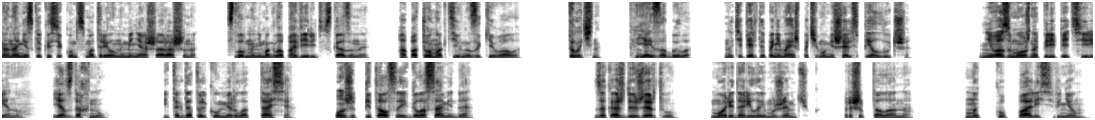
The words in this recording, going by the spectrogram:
Она несколько секунд смотрела на меня ошарашенно, словно не могла поверить в сказанное, а потом активно закивала. «Точно, я и забыла. Но теперь ты понимаешь, почему Мишель спел лучше?» «Невозможно перепеть сирену», — я вздохнул. И тогда только умерла Тася. Он же питался их голосами, да? За каждую жертву море дарило ему жемчуг, прошептала она. Мы купались в нем.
